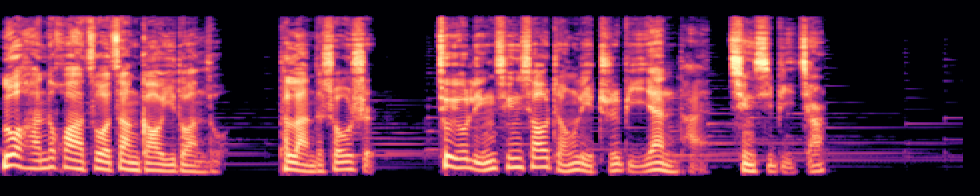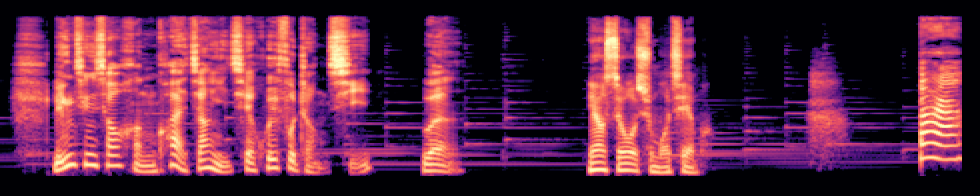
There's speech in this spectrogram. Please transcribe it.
洛寒的画作暂告一段落，他懒得收拾，就由林清霄整理纸笔砚台，清洗笔尖林清霄很快将一切恢复整齐，问：“你要随我去魔界吗？”“当然。”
